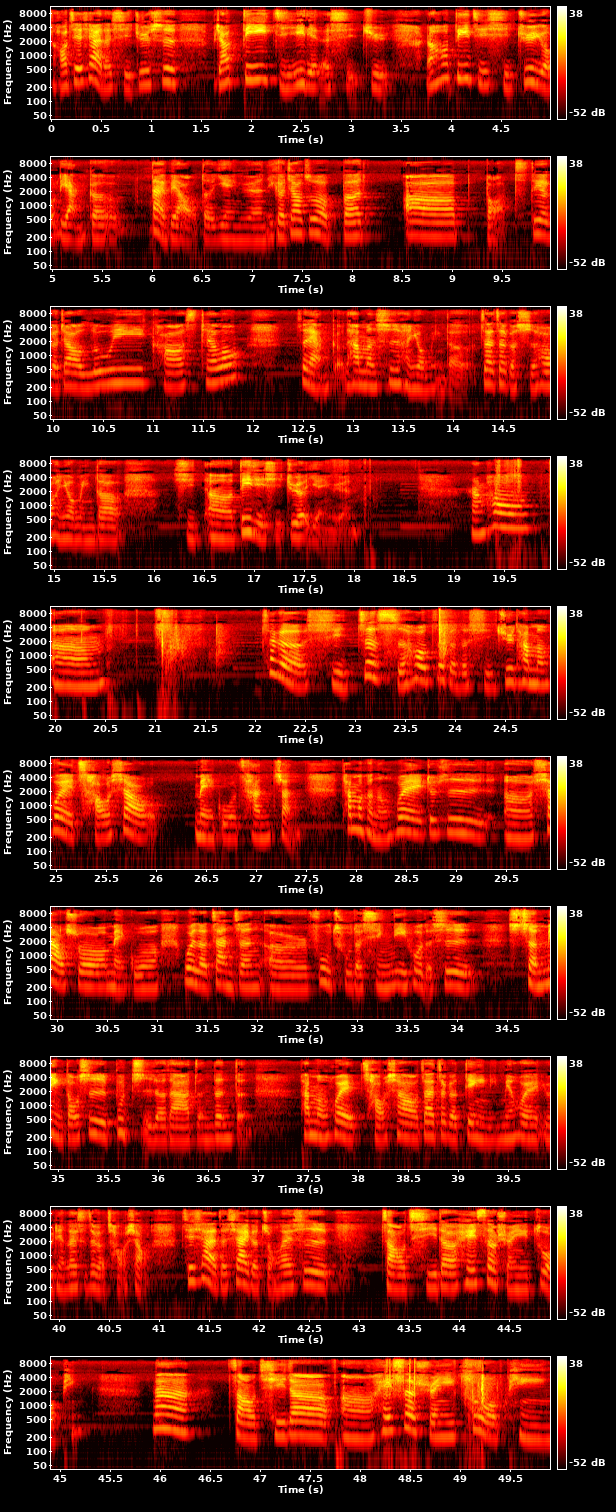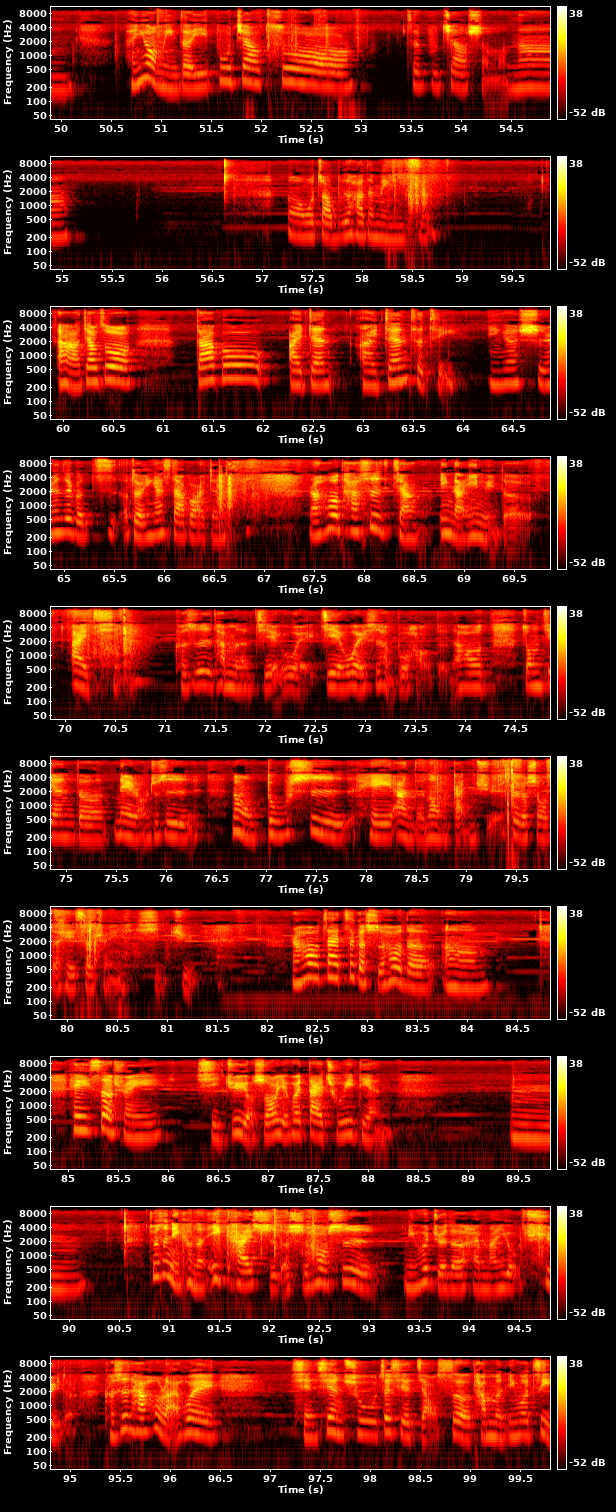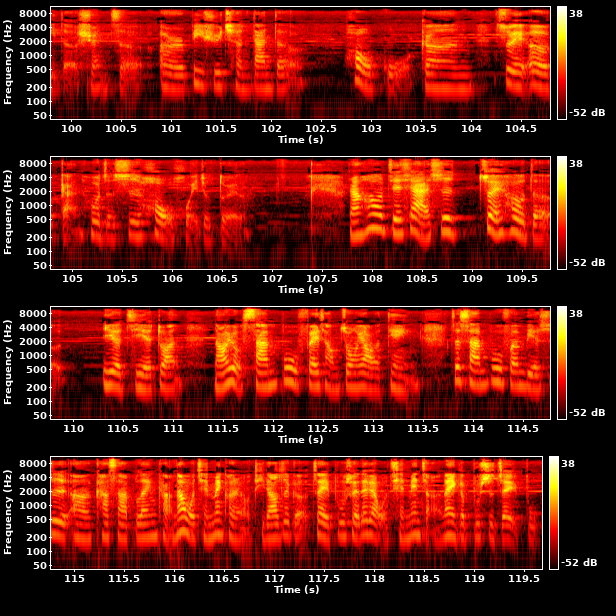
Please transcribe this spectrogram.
然后接下来的喜剧是比较低级一点的喜剧，然后低级喜剧有两个代表的演员，一个叫做 Bud Abbott，第二个叫 Louis Costello，这两个他们是很有名的，在这个时候很有名的喜呃低级喜剧的演员。然后嗯，这个喜这时候这个的喜剧他们会嘲笑。美国参战，他们可能会就是呃笑说美国为了战争而付出的心力或者是生命都是不值得的啊，等等等，他们会嘲笑，在这个电影里面会有点类似这个嘲笑。接下来的下一个种类是早期的黑色悬疑作品，那早期的嗯、呃、黑色悬疑作品很有名的一部叫做，这部叫什么呢？嗯，我找不到他的名字啊，叫做 Double Ident Identity，应该是因为这个字，对，应该是 Double Identity。然后他是讲一男一女的爱情，可是他们的结尾结尾是很不好的。然后中间的内容就是那种都市黑暗的那种感觉，这个时候的黑色悬疑喜剧。然后在这个时候的嗯，黑色悬疑。喜剧有时候也会带出一点，嗯，就是你可能一开始的时候是你会觉得还蛮有趣的，可是他后来会显现出这些角色他们因为自己的选择而必须承担的后果跟罪恶感或者是后悔就对了。然后接下来是最后的。一个阶段，然后有三部非常重要的电影，这三部分别是呃《卡萨布兰卡》。那我前面可能有提到这个这一部，所以代表我前面讲的那个不是这一部。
